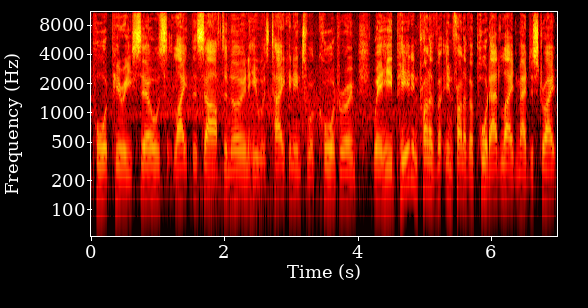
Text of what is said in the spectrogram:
Port Pirie cells late this afternoon. He was taken into a courtroom where he appeared in front of, in front of a Port Adelaide magistrate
